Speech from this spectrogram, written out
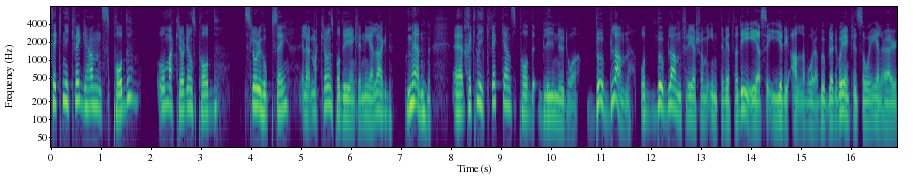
Teknikveggans podd och Macradions podd slår ihop sig. Eller Macradions podd är egentligen nedlagd. Men eh, Teknikveckans podd blir nu då Bubblan. Och Bubblan, för er som inte vet vad det är, så är det alla våra bubblor. Det var egentligen så hela det här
